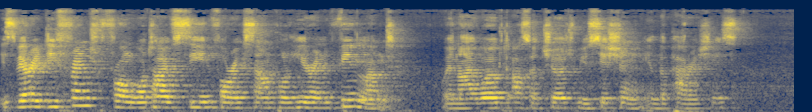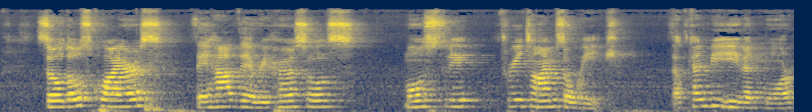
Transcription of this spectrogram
is very different from what I've seen, for example, here in Finland, when I worked as a church musician in the parishes. So those choirs, they have their rehearsals mostly three times a week. That can be even more,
